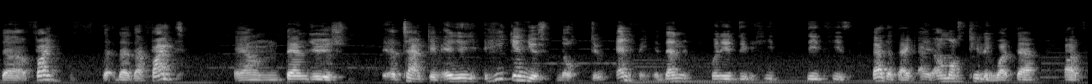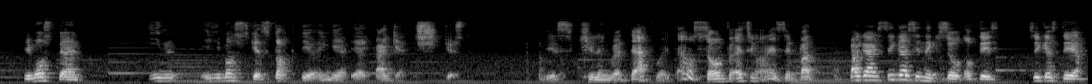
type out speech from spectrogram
the fight the, the, the fight, and then you attack him and he, he can just not do anything. And then when you do, he did his bad attack, I almost kill him right there, but he must then in he must get stuck there and get I get just just killing right that way. That was so very amazing. But bye guys, see you guys in the episode of this. See you guys there.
